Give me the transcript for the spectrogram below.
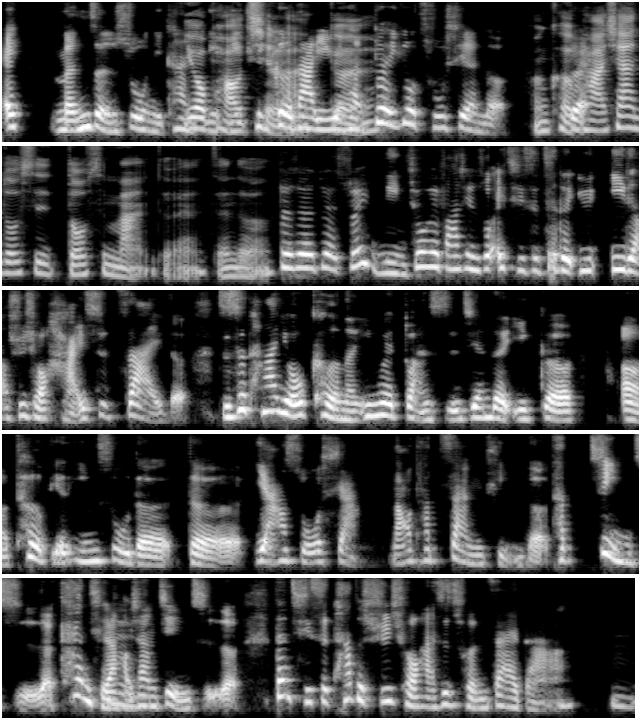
哎。门诊数，你看，又跑起来，去各大医院看，对，又出现了，很可怕。对现在都是都是满的，真的。对对对，所以你就会发现说，哎，其实这个医医疗需求还是在的，只是它有可能因为短时间的一个呃特别因素的的压缩下，然后它暂停了，它静止了，看起来好像静止了，嗯、但其实它的需求还是存在的啊。嗯，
